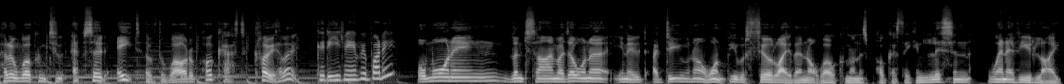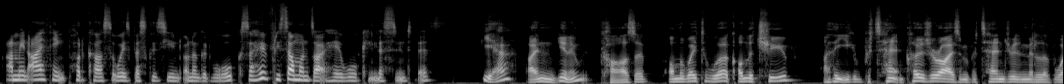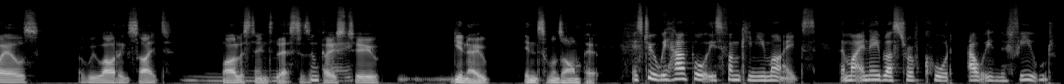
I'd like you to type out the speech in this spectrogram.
Hello and welcome to episode eight of the Wilder podcast. Chloe, hello. Good evening, everybody. Or morning, lunchtime. I don't want to, you know, I do not want people to feel like they're not welcome on this podcast. They can listen whenever you like. I mean, I think podcasts are always best consumed on a good walk. So hopefully someone's out here walking listening to this. Yeah. And, you know, cars are on the way to work, on the tube. I think you can pretend, close your eyes and pretend you're in the middle of Wales, a rewilding site, while listening to this, as Mm, opposed to, you know, in someone's armpit. It's true. We have bought these funky new mics that might enable us to record out in the field.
